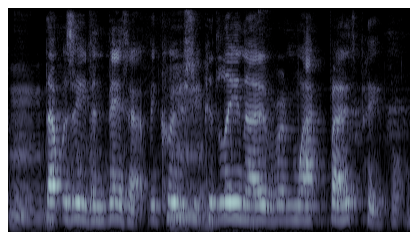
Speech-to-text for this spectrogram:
hmm. that was even better because you hmm. could lean over and whack both people.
